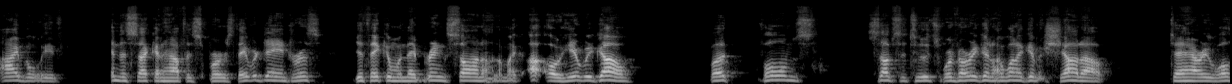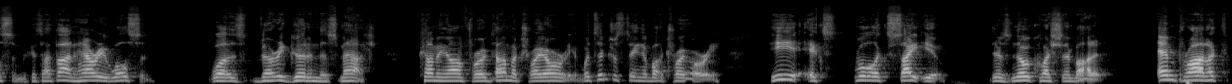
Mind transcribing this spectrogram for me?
I believe, in the second half as Spurs. They were dangerous. You're thinking when they bring Son on, I'm like, uh oh, here we go. But Fulham's substitutes were very good. I want to give a shout out to Harry Wilson because I thought Harry Wilson was very good in this match coming on for Adama Traore. What's interesting about Traore, he ex- will excite you. There's no question about it. End product,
